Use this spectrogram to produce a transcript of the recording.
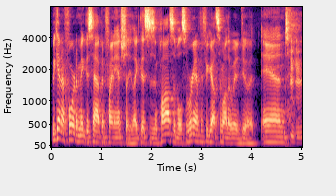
we can't afford to make this happen financially. Like this is impossible. So we're gonna have to figure out some other way to do it. And mm-hmm.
